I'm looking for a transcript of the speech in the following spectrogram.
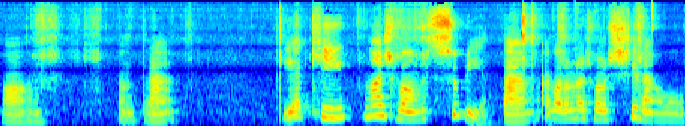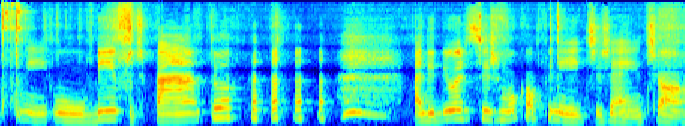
ó, entrar. E aqui nós vamos subir, tá? Agora nós vamos tirar o, o bico de pato. A Lili hoje cismou com alfinete, gente, ó.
